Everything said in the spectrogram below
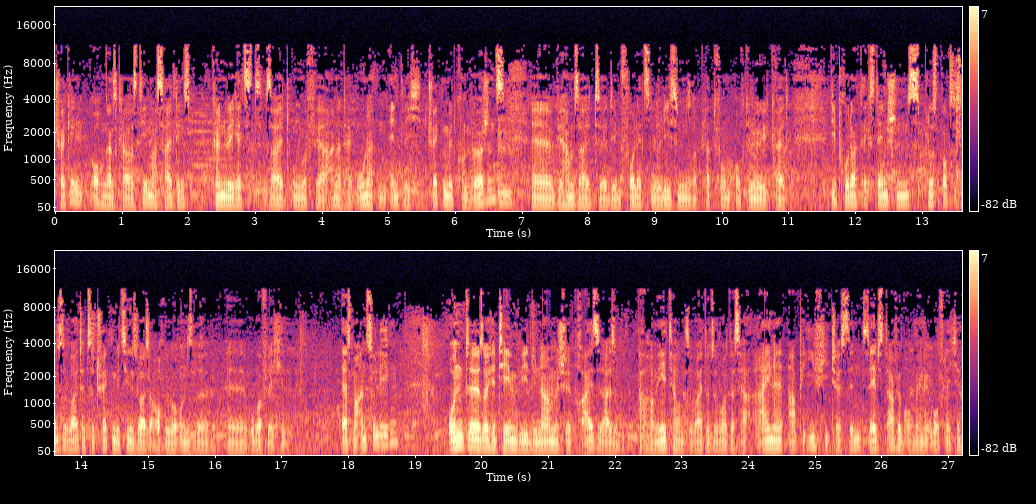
Tracking, auch ein ganz klares Thema. Sightlinks können wir jetzt seit ungefähr anderthalb Monaten endlich tracken mit Conversions. Mhm. Äh, wir haben seit äh, dem vorletzten Release in unserer Plattform auch die Möglichkeit, die Product Extensions, Plusboxes und so weiter zu tracken, beziehungsweise auch über unsere äh, Oberfläche erstmal anzulegen. Und äh, solche Themen wie dynamische Preise, also Parameter und so weiter und so fort, dass ja reine API-Features sind. Selbst dafür brauchen wir eine Oberfläche.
